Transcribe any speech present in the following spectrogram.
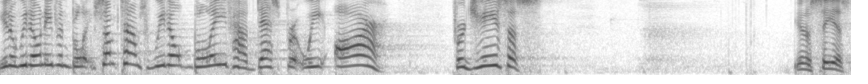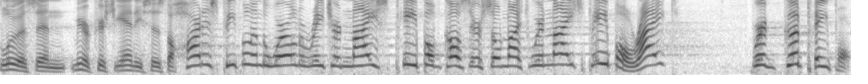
You know, we don't even believe, sometimes we don't believe how desperate we are for Jesus. You know, C.S. Lewis in Mere Christianity says the hardest people in the world to reach are nice people because they're so nice. We're nice people, right? We're good people.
